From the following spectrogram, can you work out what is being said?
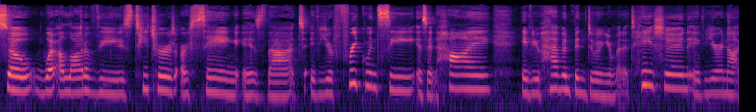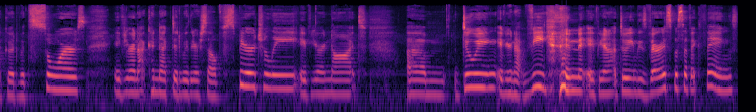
So, what a lot of these teachers are saying is that if your frequency isn't high, if you haven't been doing your meditation, if you're not good with source, if you're not connected with yourself spiritually, if you're not um, doing, if you're not vegan, if you're not doing these very specific things,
